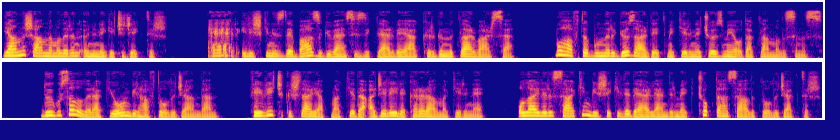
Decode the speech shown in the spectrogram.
yanlış anlamaların önüne geçecektir. Eğer ilişkinizde bazı güvensizlikler veya kırgınlıklar varsa, bu hafta bunları göz ardı etmek yerine çözmeye odaklanmalısınız. Duygusal olarak yoğun bir hafta olacağından, fevri çıkışlar yapmak ya da aceleyle karar almak yerine, olayları sakin bir şekilde değerlendirmek çok daha sağlıklı olacaktır.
